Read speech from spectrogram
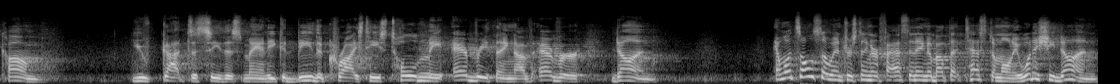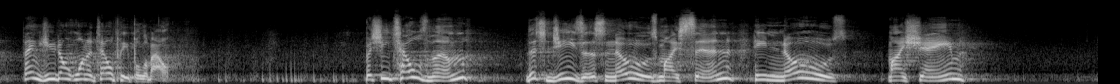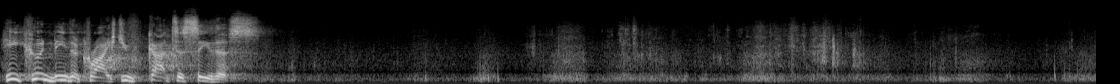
Come. You've got to see this man. He could be the Christ. He's told me everything I've ever done. And what's also interesting or fascinating about that testimony, what has she done? Things you don't want to tell people about. But she tells them, This Jesus knows my sin, He knows my shame. He could be the Christ. You've got to see this.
